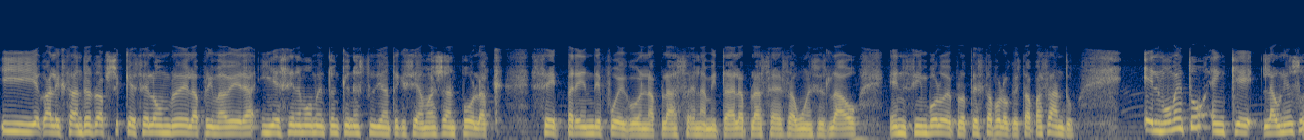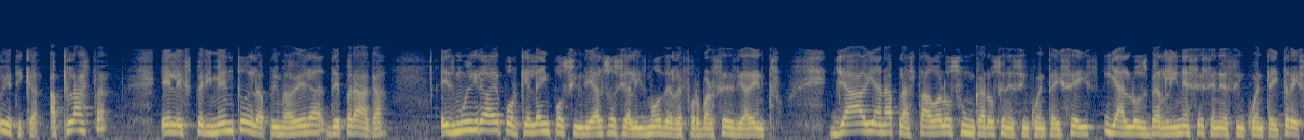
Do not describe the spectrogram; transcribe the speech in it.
y Alexander Dobzhek que es el hombre de la primavera y es en el momento en que un estudiante que se llama Jean Pollack se prende fuego en la plaza en la mitad de la plaza de San en símbolo de protesta por lo que está pasando. El momento en que la Unión Soviética aplasta el experimento de la primavera de Praga es muy grave porque es la imposibilidad del socialismo de reformarse desde adentro. Ya habían aplastado a los húngaros en el 56 y a los berlineses en el 53.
